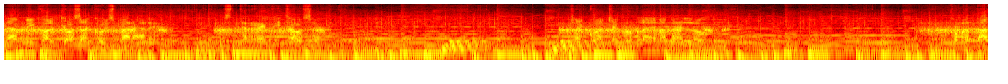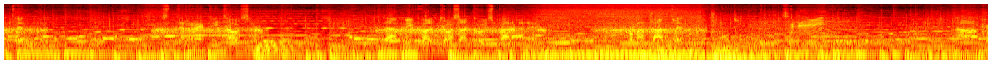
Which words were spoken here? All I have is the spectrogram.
Dammi qualcosa a cui sparare. Strepitoso. C'è qualche problema, bello? Comandante? Strepitoso. Dammi qualcosa a cui sparare. Comandante? Ok.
